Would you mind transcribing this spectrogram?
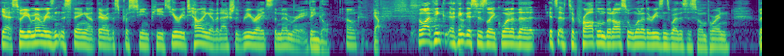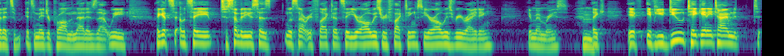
Yeah, so your memory isn't this thing out there, this pristine piece. Your retelling of it actually rewrites the memory. Bingo. Oh, okay. Yeah. Well, I think I think this is like one of the it's it's a problem, but also one of the reasons why this is so important. But it's a it's a major problem, and that is that we, I guess I would say to somebody who says let's not reflect, I'd say you're always reflecting, so you're always rewriting your memories. Hmm. Like if if you do take any time to, to,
